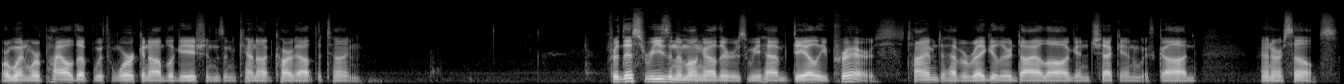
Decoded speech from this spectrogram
Or when we're piled up with work and obligations and cannot carve out the time? For this reason, among others, we have daily prayers, time to have a regular dialogue and check in with God and ourselves.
